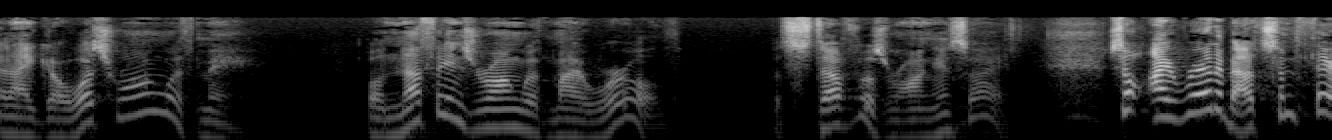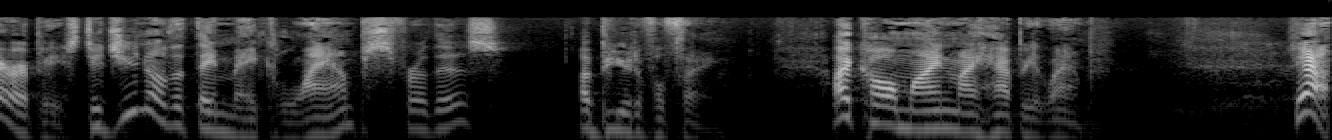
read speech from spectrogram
And I go, What's wrong with me? Well, nothing's wrong with my world. But stuff was wrong inside. So I read about some therapies. Did you know that they make lamps for this? A beautiful thing. I call mine my happy lamp. Yeah.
